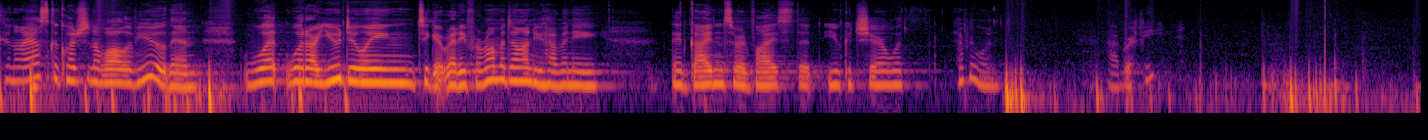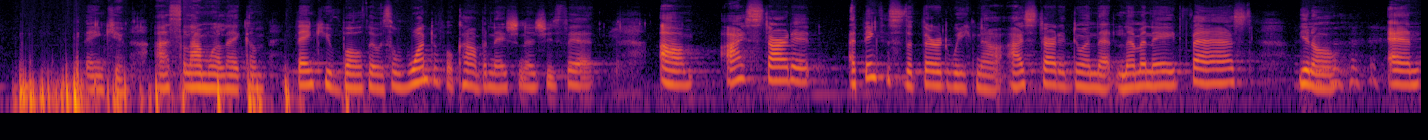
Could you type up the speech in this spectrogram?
can I ask a question of all of you then? What What are you doing to get ready for Ramadan? Do you have any uh, guidance or advice that you could share with everyone? Uh, Rafi? Thank you. Assalamu alaikum. Thank you both. It was a wonderful combination, as you said. Um, I started, I think this is the third week now, I started doing that lemonade fast, you know, and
